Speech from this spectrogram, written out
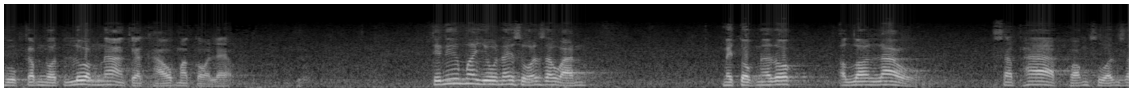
ถูกกำหนดล่วงหน้าแก่เขามาก่อนแล้ว ทีนี้เมื่ออยู่ในสวนสวรรค์ ไม่ตกนรกอัลลอฮ์เล่าสภาพของสวนส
